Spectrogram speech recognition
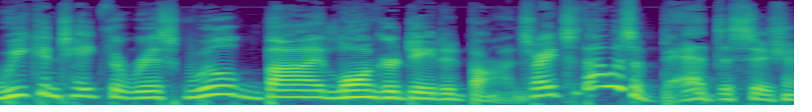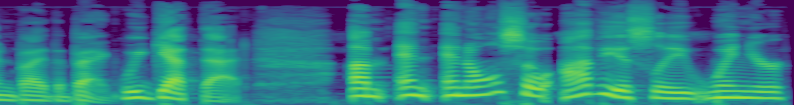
We can take the risk. We'll buy longer dated bonds, right? So that was a bad decision by the bank. We get that. Um, and and also obviously when your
